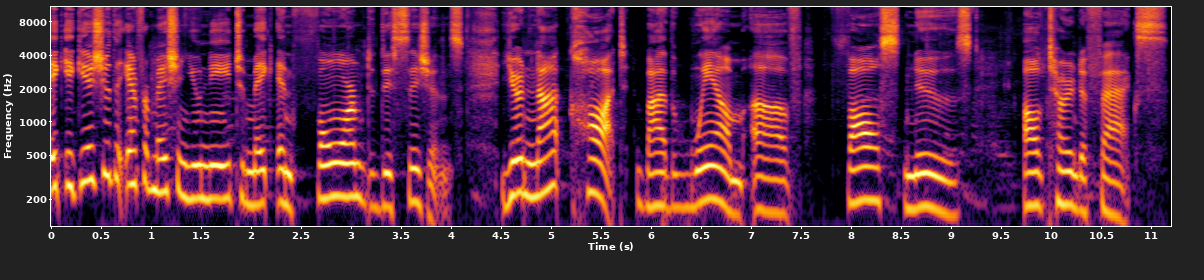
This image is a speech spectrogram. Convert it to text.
it, it gives you the information you need to make informed decisions. You're not caught by the whim of false news, alternative facts.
